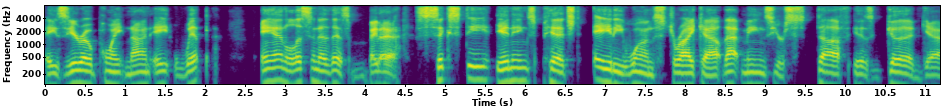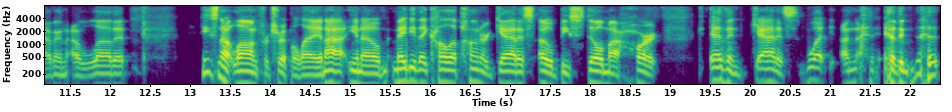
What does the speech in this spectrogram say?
a 0.98 whip. And listen to this, baby 60 innings pitched, 81 strikeout. That means your stuff is good, Gavin. I love it he's not long for AAA. And I, you know, maybe they call up Hunter Gaddis. Oh, be still my heart. Evan Gattis, what? I'm Evan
